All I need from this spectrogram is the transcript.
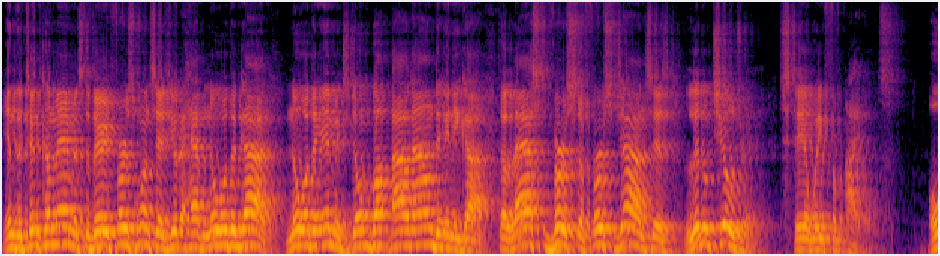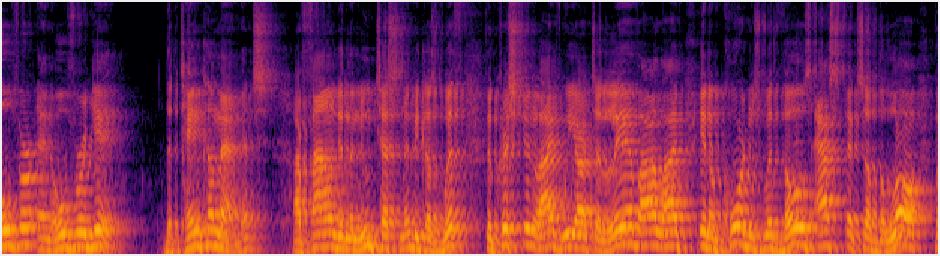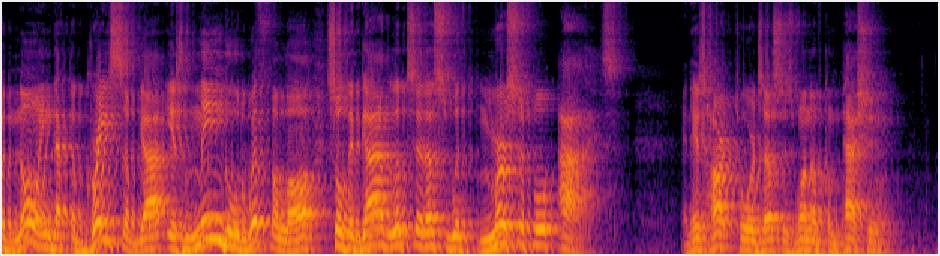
In the Ten Commandments, the very first one says, You're to have no other God, no other image. Don't bow down to any God. The last verse of First John says, Little children, stay away from idols over and over again. The Ten Commandments are found in the New Testament because with the Christian life, we are to live our life in accordance with those aspects of the law, but knowing that the grace of God is mingled with the law so that God looks at us with merciful eyes. And his heart towards us is one of compassion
